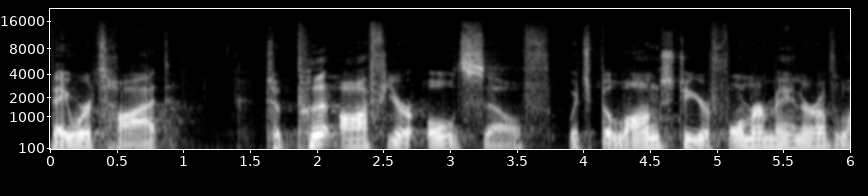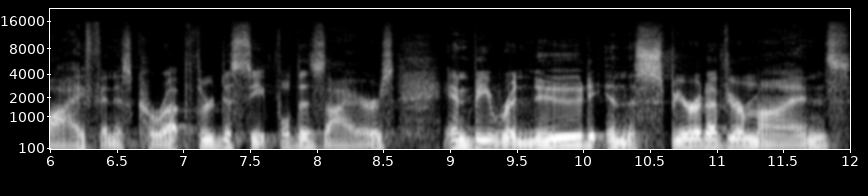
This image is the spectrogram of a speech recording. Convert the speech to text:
They were taught to put off your old self, which belongs to your former manner of life and is corrupt through deceitful desires, and be renewed in the spirit of your minds,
